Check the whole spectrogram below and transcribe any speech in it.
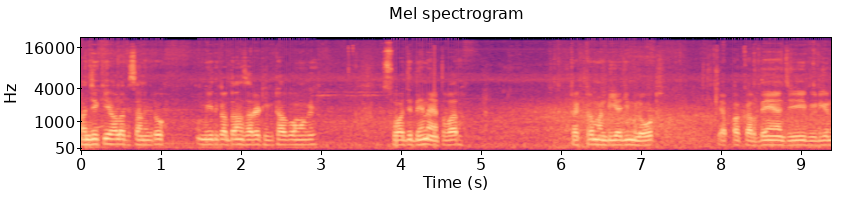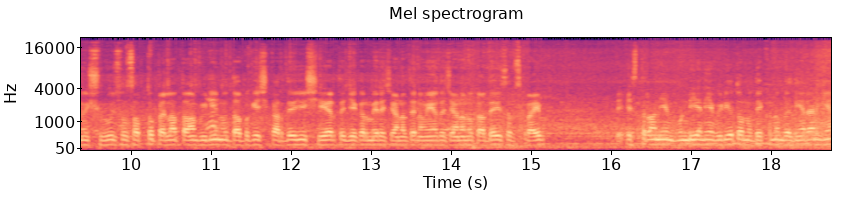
ਹਾਂਜੀ, ਕੀ ਹਾਲ ਹੈ ਕਿਸਾਨ ਵੀਰੋ? ਉਮੀਦ ਕਰਦਾ ਹਾਂ ਸਾਰੇ ਠੀਕ ਠਾਕ ਹੋਵਾਂਗੇ। ਸੋ ਅੱਜ ਦਿਨ ਐਤਵਾਰ, ਟਰੈਕਟਰ ਮੰਡੀ ਆ ਜੀ ਮਲੋਟ। ਕਿ ਆਪਾਂ ਕਰਦੇ ਹਾਂ ਜੀ ਵੀਡੀਓ ਨੂੰ ਸ਼ੁਰੂ। ਸੋ ਸਭ ਤੋਂ ਪਹਿਲਾਂ ਤਾਂ ਵੀਡੀਓ ਨੂੰ ਦੱਬ ਕੇ ਕਰ ਦਿਓ ਜੀ ਸ਼ੇਅਰ ਤੇ ਜੇਕਰ ਮੇਰੇ ਚੈਨਲ ਤੇ ਨਵੇਂ ਹੋ ਤਾਂ ਚੈਨਲ ਨੂੰ ਕਰ ਦਿਓ ਜੀ ਸਬਸਕ੍ਰਾਈਬ ਤੇ ਇਸ ਤਰ੍ਹਾਂ ਦੀਆਂ ਮੰਡੀਆਂ ਦੀਆਂ ਵੀਡੀਓ ਤੁਹਾਨੂੰ ਦੇਖਣ ਨੂੰ ਮਿਲਦੀਆਂ ਰਹਿਣਗੀਆਂ।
